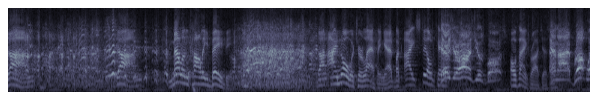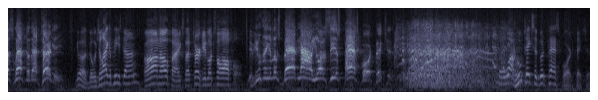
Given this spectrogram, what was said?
Don. Don. Melancholy baby. Don, I know what you're laughing at, but I still can't. Here's your orange juice, boss. Oh, thanks, Rochester. And I brought what's left of that turkey. Good, good. Would you like a piece, Don? oh, no, thanks. That turkey looks awful. If you think it looks bad now, you ought to see his passport picture. So what? Who takes a good passport picture?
